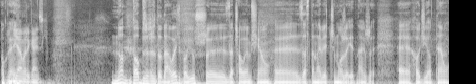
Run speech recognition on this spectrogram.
Okay. nie amerykańskim. No dobrze, że dodałeś, bo już e, zacząłem się e, zastanawiać, czy może jednak, że e, chodzi o tę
